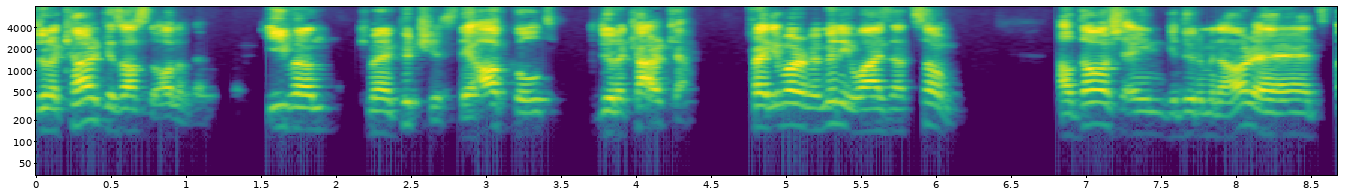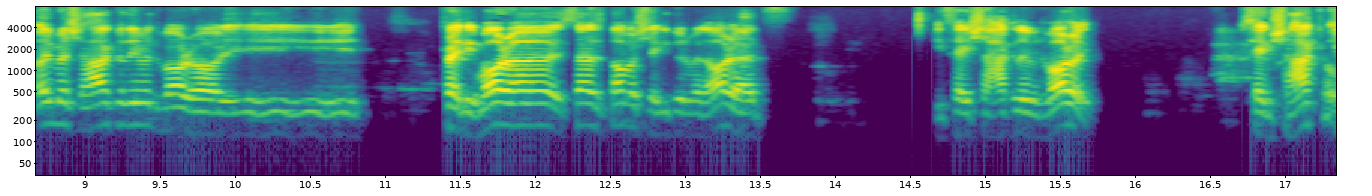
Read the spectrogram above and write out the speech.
Gedule Karka is also all of them. Even Command Pitches, they are called Gedule Karka. Frank more of a mini, why is that so? Al Dosh Ein Gedule Min Aretz, Oime Shahakali Mit Varoi. Freddy Mora, it says Dosh Ein Gedule Min Aretz. He says Shahakali Mit Varoi. Saying Shahakal.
